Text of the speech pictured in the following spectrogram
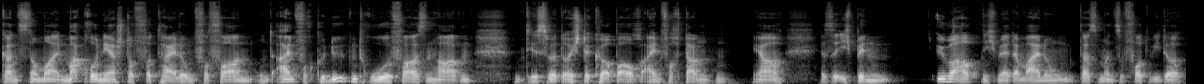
ganz normalen Makronährstoffverteilung verfahren und einfach genügend Ruhephasen haben. Das wird euch der Körper auch einfach danken. Ja, also ich bin überhaupt nicht mehr der Meinung, dass man sofort wieder,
